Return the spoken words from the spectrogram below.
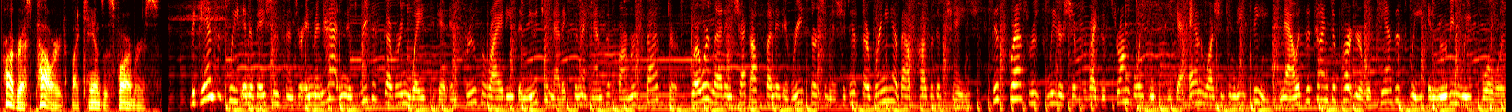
progress powered by Kansas farmers. The Kansas Wheat Innovation Center in Manhattan is rediscovering ways to get improved varieties and new genetics in the hands of farmers faster. Grower led and checkoff funded research initiatives are bringing about positive change. This grassroots leadership provides a strong voice in Topeka and Washington, D.C. Now is the time to partner with Kansas Wheat in moving wheat forward.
